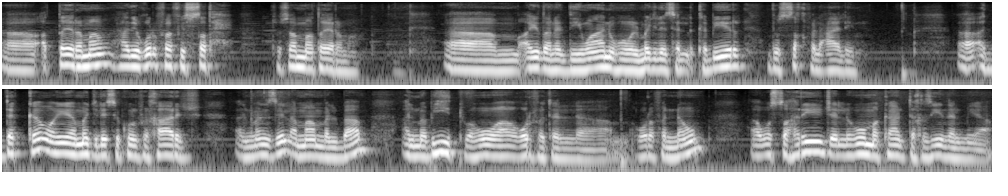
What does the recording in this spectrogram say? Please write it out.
آه، الطيرمة هذه غرفة في السطح تسمى طيرمة. أيضا الديوان وهو المجلس الكبير ذو السقف العالي. آه، الدكة وهي مجلس يكون في خارج المنزل أمام الباب المبيت وهو غرفة غرف النوم والصهريج اللي هو مكان تخزين المياه.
